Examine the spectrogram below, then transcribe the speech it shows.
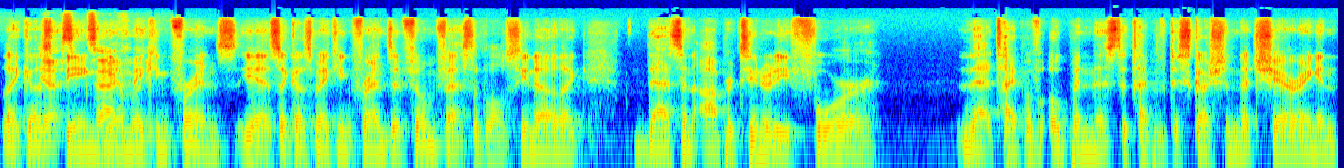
like us yes, being exactly. you know making friends yeah it's like us making friends at film festivals you know like that's an opportunity for that type of openness the type of discussion that sharing and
